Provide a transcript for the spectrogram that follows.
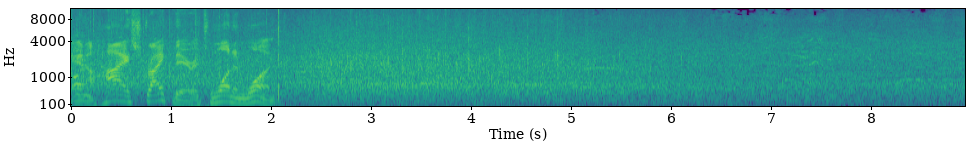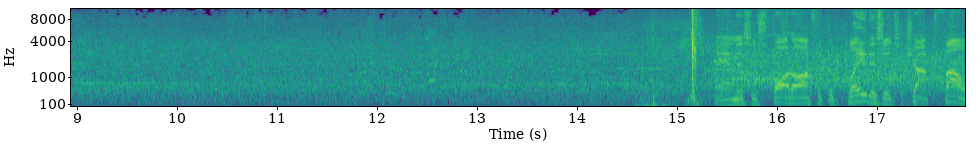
And a high strike there. It's one and one. And this is fought off at the plate as it's chopped foul.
